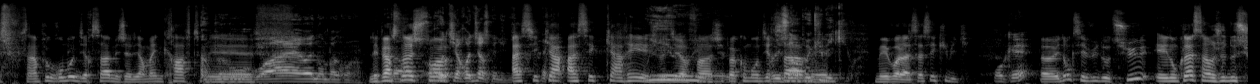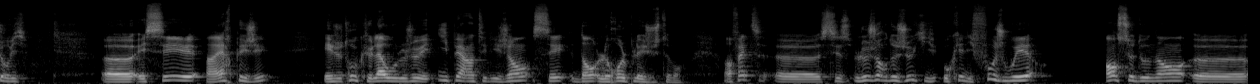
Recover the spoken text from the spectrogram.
c'est un peu gros mot de dire ça, mais j'allais dire Minecraft. un peu mais gros. Ouais, ouais, non, pas trop. Les personnages Non, sont Retire, retire ce que tu dis. assez, car- assez carrés, je veux Oui, dire. oui, Enfin, je sais pas comment dire ça. c'est un peu mais... cubique. mais voilà, c'est assez cubique. Ok. Et donc c'est vu d'au-dessus. Et donc là, c'est un jeu de survie. Euh, et c'est un RPG. Et je trouve que là où le jeu est hyper intelligent, c'est dans le roleplay justement. En fait, euh, c'est le genre de jeu qui, auquel il faut jouer en se donnant, euh,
